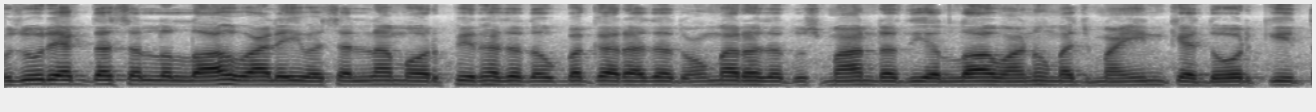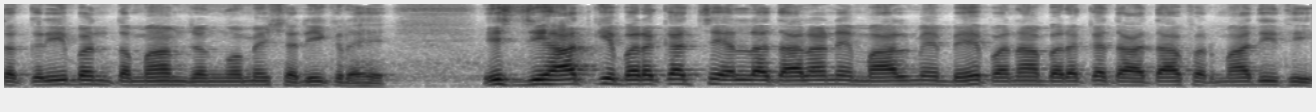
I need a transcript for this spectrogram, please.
حضور اقدس صلی اللہ علیہ وسلم اور پھر حضرت ابکر حضرت عمر، حضرت عثمان رضی اللہ عنہ مجمعین کے دور کی تقریباً تمام جنگوں میں شریک رہے۔ اس جہاد کی برکت سے اللہ تعالیٰ نے مال میں بے پناہ برکت عطا فرما دی تھی۔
